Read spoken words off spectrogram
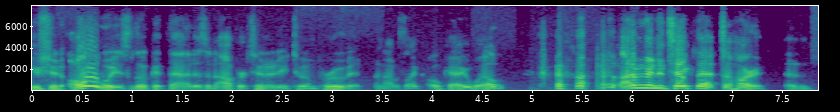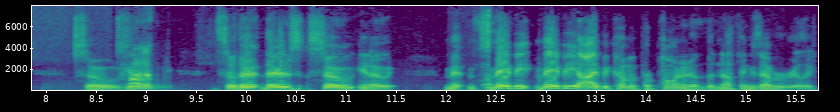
you should always look at that as an opportunity to improve it. And I was like, okay, well, I'm going to take that to heart. And so, you know, so there, there's, so, you know, maybe, maybe I become a proponent of the nothing's ever really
